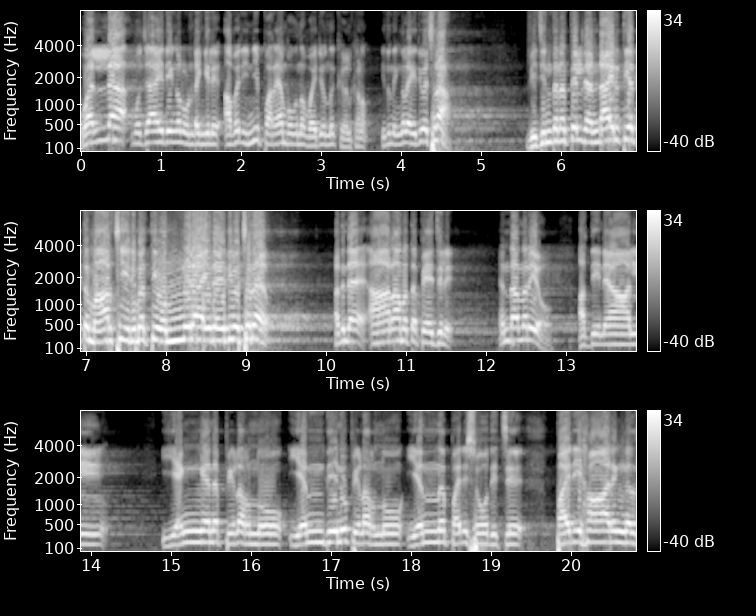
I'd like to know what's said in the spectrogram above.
വല്ല മുജാഹിദീങ്ങൾ ഉണ്ടെങ്കിൽ അവർ ഇനി പറയാൻ പോകുന്ന വരി ഒന്ന് കേൾക്കണം. ഇത് നിങ്ങൾ എഴുതി വെച്ചതാ. വിചിന്തനത്തിൽ രണ്ടായിരത്തി എട്ട് മാർച്ച് ഇരുപത്തി ഒന്നിലായി ഇത് എഴുതി വെച്ചത്. അതിന്റെ ആറാമത്തെ പേജിൽ എന്താണെന്നറിയോ അതിനാൽ എങ്ങനെ പിളർന്നു എന്തിനു പിളർന്നു എന്ന് പരിശോധിച്ച് പരിഹാരങ്ങൾ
